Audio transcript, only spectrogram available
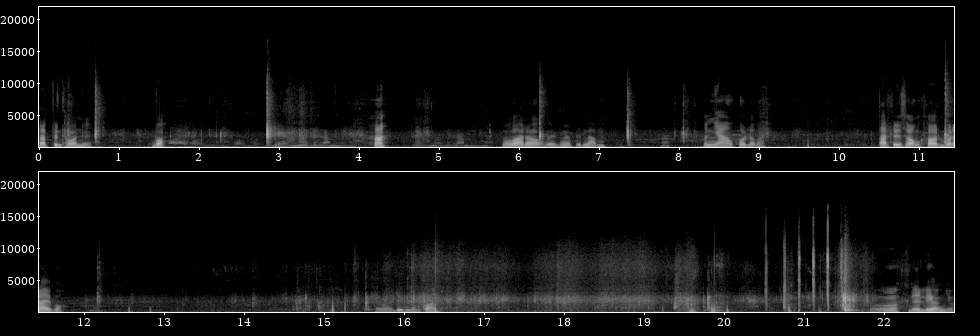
ตัดเป็นถอนเนี่ยแดงเมื่อเป็นลำเลยนะฮะแดงเมื่อเป็นลำเลยนะบ่ว่าดอกเบิกมือเป็นลำ มันยาวโพดแล้วปะตัดไปสองถอนบ่ได้บ่เดี๋ยวว่าดึงกันก่อนได้เรื่องอยู่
